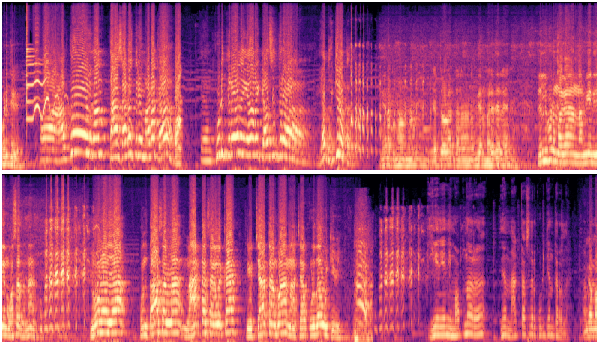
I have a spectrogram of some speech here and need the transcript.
ಕುಡಿತೀವಿ? ಆ, ಅದು ಇನ್ನೊಂದ್ ತಾಸು ಆಗತ್ರಿ ಮಾಡಾಕ. ಏನ್ ಕುಡಿತೀರ ಏನಾರ ಕೆಲ್ಸ ಇದ್ರ ಎದ್ದು ಹೊಕ್ಕಿರತ್ತ ಏನಪ್ಪ ಮಾಮ ಎದ್ದೋಗಂತಾನ ನಮ್ಗೇನು ಮರ್ಯಾದಿಲ್ಲ ಏನು? ಇಲ್ಲಿ ಬಿಡು ಮಗ ನಮ್ಗೇನ್ ಇದೇನು ಹೊಸದನ? ನೋಡಯ್ಯ ಒಂದ್ ತಾಸಲ್ಲ ನಾಲ್ಕು ತಾಸ ಆಗ್ಲಕ್ಕ ನೀವು ಚಾ ತಗೊಂಬ ನಾ ಚಾ ಕುಡ್ದ ಹೋಗಿವಿ ಏನೇನು ನಿಮ್ಮ ಅಪ್ಪನವ್ರ? ಇನ್ನೊಂದು ನಾಲ್ಕು ತಾಸದ್ರ ಕುಡಿತಿ ಅಂತಾರಲ್ಲ. ಹಂಗಮ್ಮ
